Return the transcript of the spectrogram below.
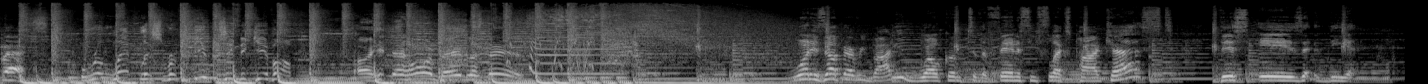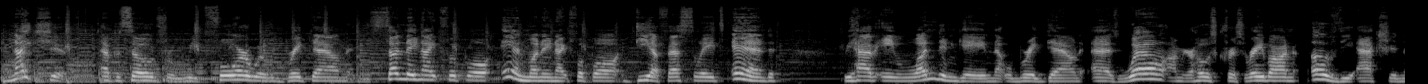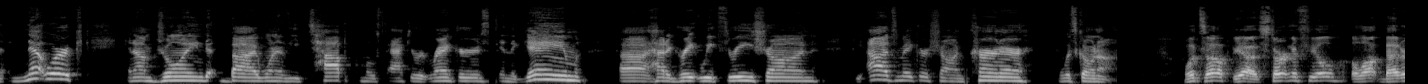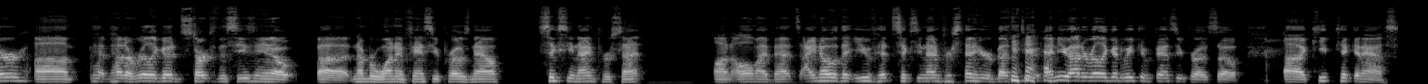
The. Relentless, refusing to give up. All right, hit that horn, babe. Let's dance. What is up, everybody? Welcome to the Fantasy Flex podcast. This is the night shift episode for week four, where we break down the Sunday night football and Monday night football DFS slates. And we have a London game that will break down as well. I'm your host, Chris Raybon of the Action Network, and I'm joined by one of the top, most accurate rankers in the game. Uh, had a great week three, Sean, the odds maker, Sean Koerner. What's going on? What's up? Yeah, it's starting to feel a lot better. Um, have had a really good start to the season. You know, uh, number one in fantasy pros now, sixty nine percent on all my bets. I know that you've hit sixty nine percent of your bets too, and you had a really good week in fantasy pros. So uh, keep kicking ass.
